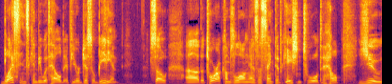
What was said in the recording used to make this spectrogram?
blessings can be withheld if you're disobedient. So uh, the Torah comes along as a sanctification tool to help you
